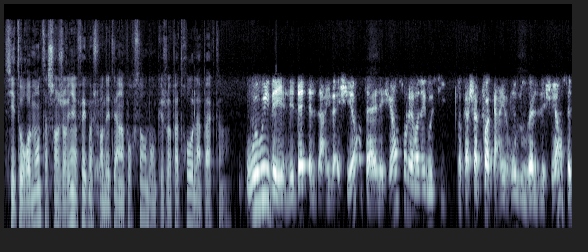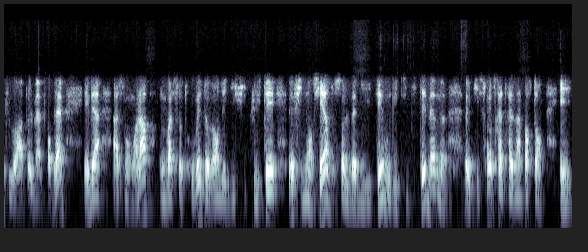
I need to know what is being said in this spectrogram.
si les taux remontent, ça change rien au fait que moi je suis endetté à 1%. Donc je vois pas trop l'impact. Oui, oui, mais les dettes, elles arrivent à échéance. À l'échéance, on les renégocie. Donc à chaque fois qu'arriveront de nouvelles échéances, c'est toujours un peu le même problème. Et eh bien, à ce moment-là, on va se retrouver devant des difficultés euh, financières, de solvabilité ou de liquidité même, euh, qui seront très très importantes. Et,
